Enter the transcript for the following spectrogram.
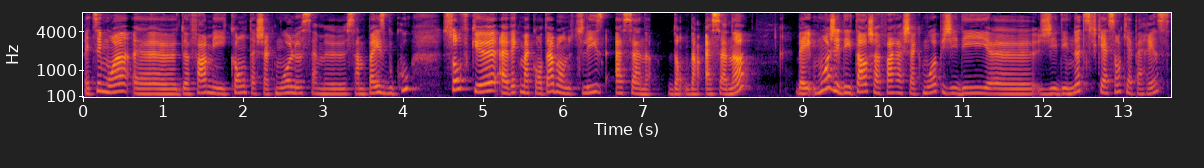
ben, tu sais, moi, euh, de faire mes comptes à chaque mois, là, ça, me, ça me pèse beaucoup. Sauf qu'avec ma comptable, on utilise Asana. Donc, dans Asana, ben, moi, j'ai des tâches à faire à chaque mois, puis j'ai des, euh, j'ai des notifications qui apparaissent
